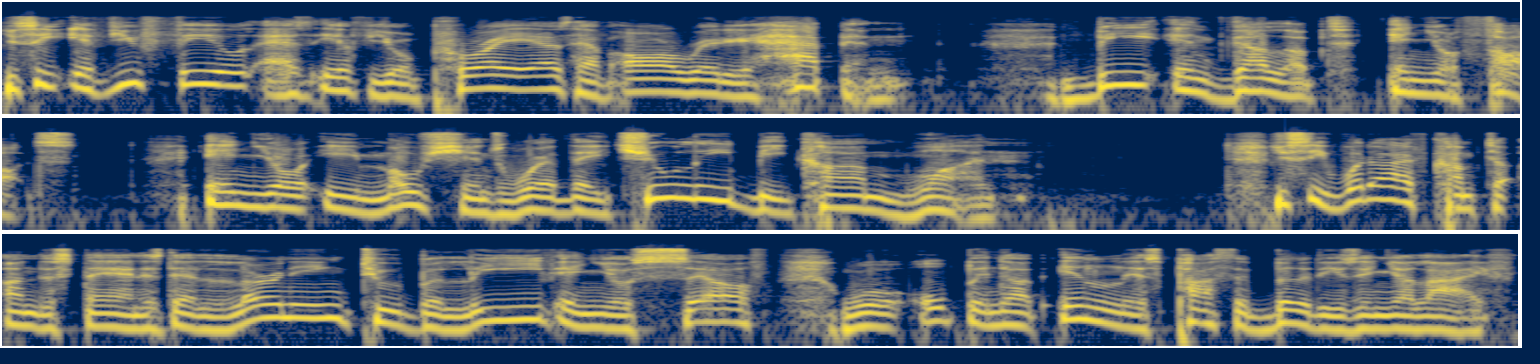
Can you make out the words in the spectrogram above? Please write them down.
You see, if you feel as if your prayers have already happened, be enveloped in your thoughts, in your emotions, where they truly become one. You see, what I've come to understand is that learning to believe in yourself will open up endless possibilities in your life.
